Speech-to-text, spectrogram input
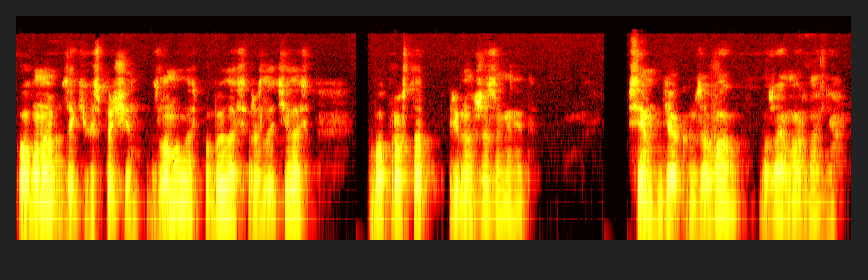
кого вона з якихось причин зламалась, побилась, розлетілась або просто потрібно вже замінити. Всім дякую за увагу. Бажаємо гарного дня.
